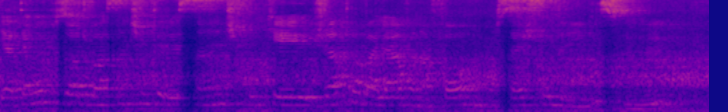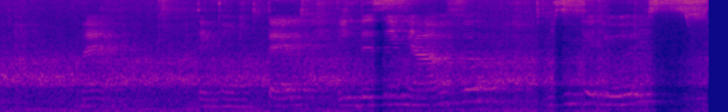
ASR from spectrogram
E até um episódio bastante interessante, porque já trabalhava na forma o Sérgio Rodrigues, uhum. né? Então arquiteto, ele desenhava os interiores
